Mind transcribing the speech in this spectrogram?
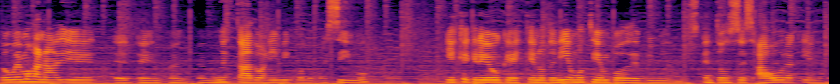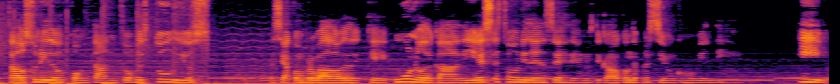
no vemos a nadie en, en un estado anímico depresivo. Y es que creo que es que no teníamos tiempo de deprimirnos. Entonces ahora aquí en los Estados Unidos, con tantos estudios, se ha comprobado que uno de cada diez estadounidenses es diagnosticado con depresión, como bien dije. ¿Y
